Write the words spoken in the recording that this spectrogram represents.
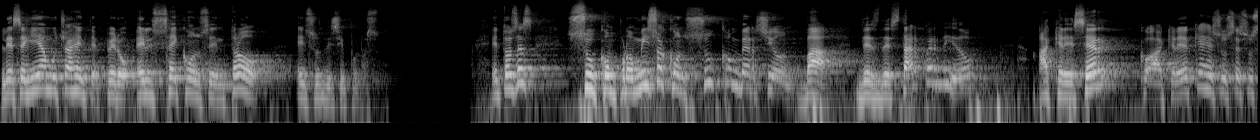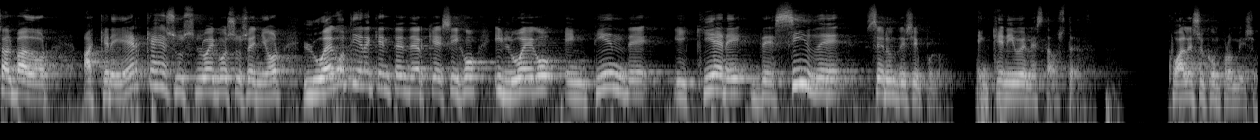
Le seguía mucha gente, pero él se concentró en sus discípulos. Entonces, su compromiso con su conversión va desde estar perdido a crecer, a creer que Jesús es su Salvador, a creer que Jesús luego es su Señor, luego tiene que entender que es hijo y luego entiende y quiere, decide ser un discípulo. ¿En qué nivel está usted? ¿Cuál es su compromiso?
